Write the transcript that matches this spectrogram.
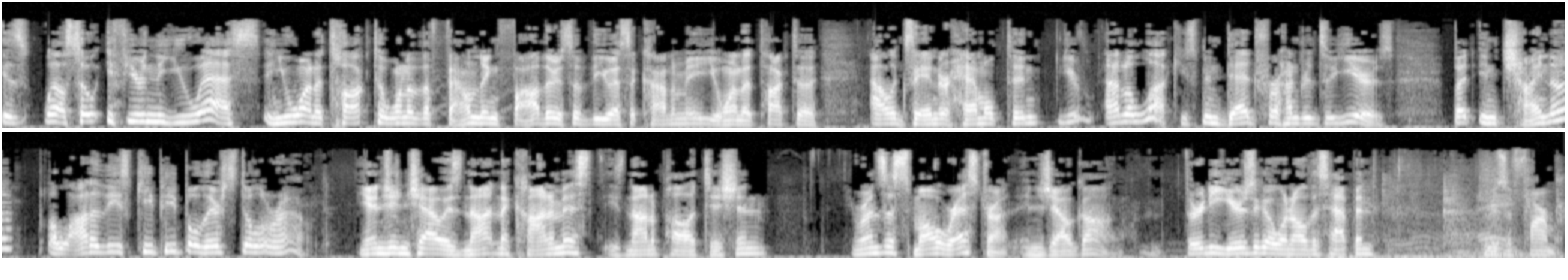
is well, so if you're in the US and you want to talk to one of the founding fathers of the US economy, you want to talk to Alexander Hamilton, you're out of luck. He's been dead for hundreds of years. But in China, a lot of these key people, they're still around. Yen Jin Chao is not an economist, he's not a politician. He runs a small restaurant in Xiaogang. 30 years ago, when all this happened, he was a farmer.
